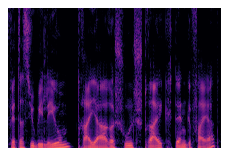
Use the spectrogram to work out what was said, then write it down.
Wird das Jubiläum, drei Jahre Schulstreik, denn gefeiert?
